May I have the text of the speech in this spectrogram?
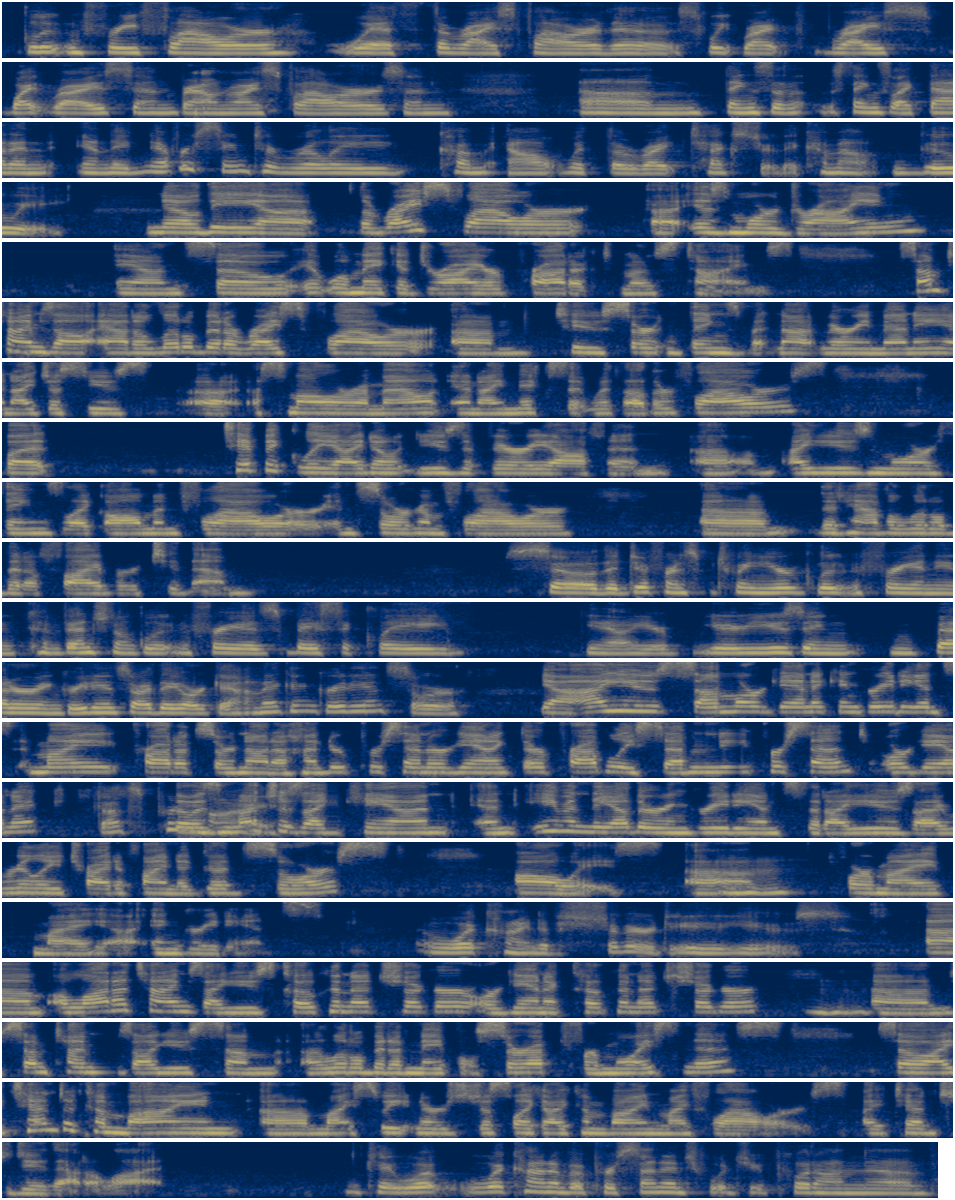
gluten free flour with the rice flour, the sweet rice, white rice, and brown rice flours, and um, things things like that. And and they never seem to really come out with the right texture. They come out gooey. No, the uh, the rice flour uh, is more drying and so it will make a drier product most times. Sometimes I'll add a little bit of rice flour um, to certain things, but not very many, and I just use a, a smaller amount and I mix it with other flours. But typically, I don't use it very often. Um, I use more things like almond flour and sorghum flour um, that have a little bit of fiber to them. So the difference between your gluten free and the conventional gluten free is basically, you know, you're you're using better ingredients. Are they organic ingredients or? Yeah, I use some organic ingredients. My products are not 100% organic. They're probably 70% organic. That's pretty So as high. much as I can and even the other ingredients that I use, I really try to find a good source always uh, mm-hmm. for my my uh, ingredients. What kind of sugar do you use? Um, a lot of times I use coconut sugar, organic coconut sugar. Mm-hmm. Um, sometimes I'll use some a little bit of maple syrup for moistness. So I tend to combine uh, my sweeteners just like I combine my flours. I tend to do that a lot. Okay, what what kind of a percentage would you put on the?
